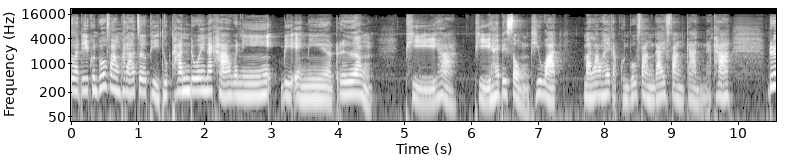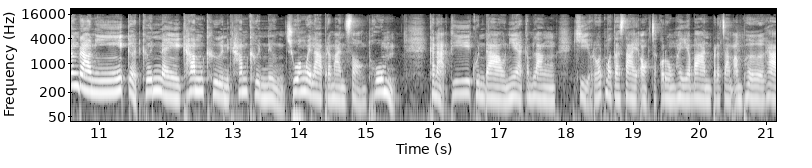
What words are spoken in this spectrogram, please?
สวัสดีคุณผู้ฟังพระเจอผีทุกท่านด้วยนะคะ วันนี้บีเองมีเรื่องผีค่ะ ผีให้ไปส่งที่วัด มาเล่าให้กับคุณผู้ฟังได้ฟังกันนะคะ เรื่องราวนี้เกิดขึ้นในค่ำคืนค่ำคืนหนึ่ง ช่วงเวลาประมาณสองทุ่ม ขณะที่คุณดาวเนี่ยกำลังขี่รถมอเตอร์ไซค์ออกจากโรงพยาบาลประจำอำเภอค่ะ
